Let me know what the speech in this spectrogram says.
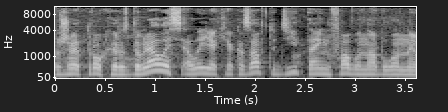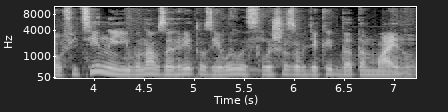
вже трохи роздивлялись, але як я казав, тоді та інфа вона була неофіційною і вона взагалі-то з'явилась лише завдяки датамайну.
